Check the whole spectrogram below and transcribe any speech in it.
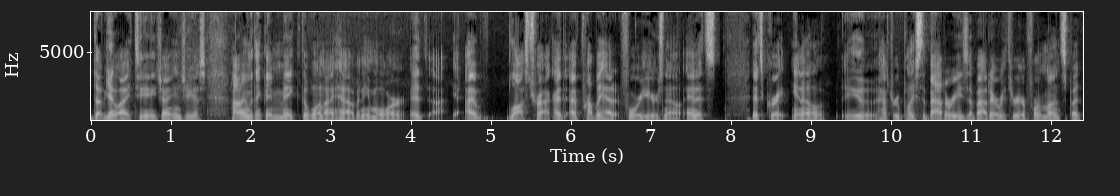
W I T H I N G S. I don't even think they make the one I have anymore. It, I, have lost track. I, I've probably had it four years now, and it's it's great. You know, you have to replace the batteries about every three or four months, but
